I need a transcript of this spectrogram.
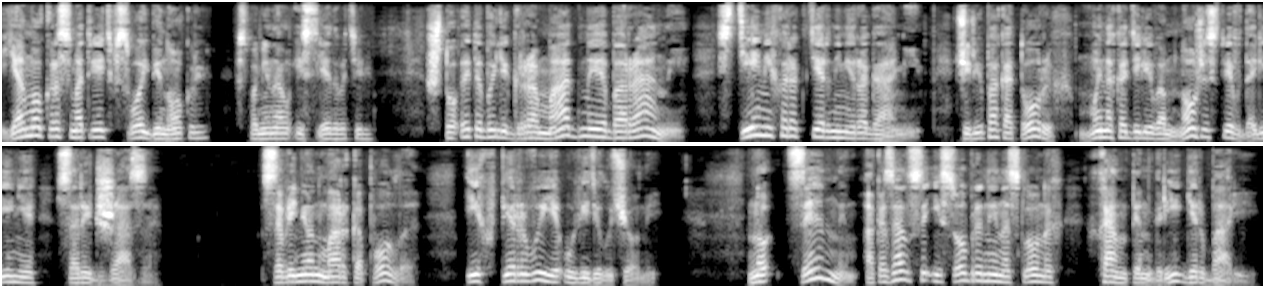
Я мог рассмотреть в свой бинокль, вспоминал исследователь, что это были громадные бараны с теми характерными рогами, черепа которых мы находили во множестве в долине Сарыджаза. Со времен Марко Поло их впервые увидел ученый. Но ценным оказался и собранный на склонах Хантенгри гербарий.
